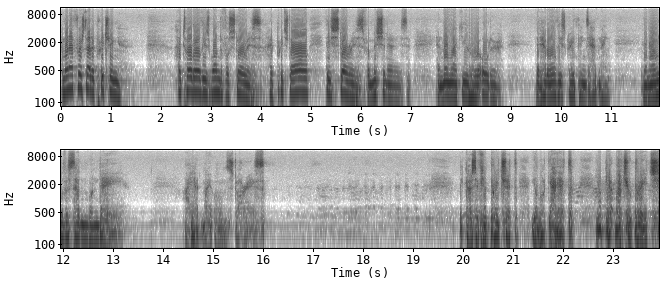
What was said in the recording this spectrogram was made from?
And when I first started preaching, I told all these wonderful stories. I preached all these stories from missionaries and and men like you who were older that had all these great things happening. Then all of a sudden, one day, I had my own stories. Because if you preach it, you will get it. You get what you preach.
